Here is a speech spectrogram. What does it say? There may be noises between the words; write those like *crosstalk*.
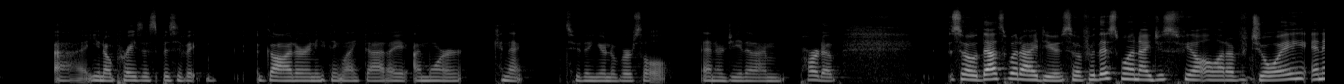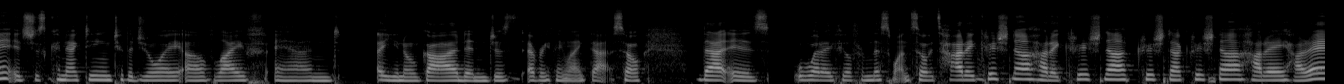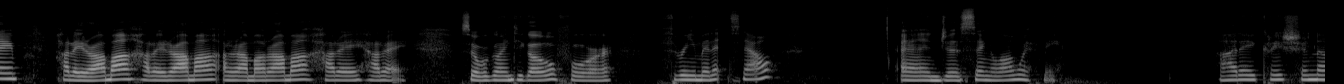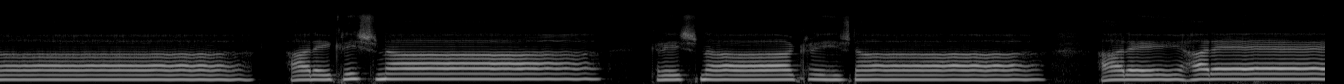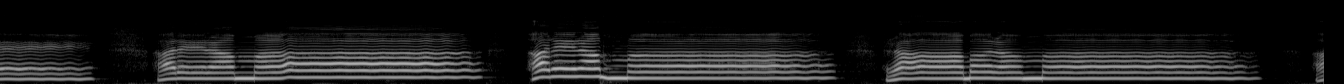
uh, you know, praise a specific God or anything like that. I, I more connect to the universal energy that I'm part of. So that's what I do. So for this one, I just feel a lot of joy in it. It's just connecting to the joy of life and uh, you know, God and just everything like that. So that is what I feel from this one. So it's Hare Krishna, Hare Krishna, Krishna Krishna, Hare Hare, Hare Rama, Hare Rama, Rama Rama, Hare Hare. So we're going to go for three minutes now and just sing along with me. Hare Krishna, Hare Krishna. Krishna, Krishna, Hare Hare, Hare Rama, Hare Rama, Rama Rama,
